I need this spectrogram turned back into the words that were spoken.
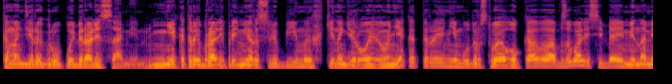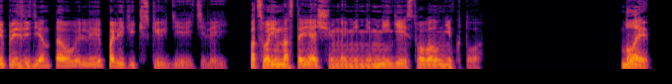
командиры групп выбирали сами. Некоторые брали пример с любимых киногероев, некоторые, не мудрствуя лукаво, обзывали себя именами президентов или политических деятелей. Под своим настоящим именем не действовал никто. Блейд,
